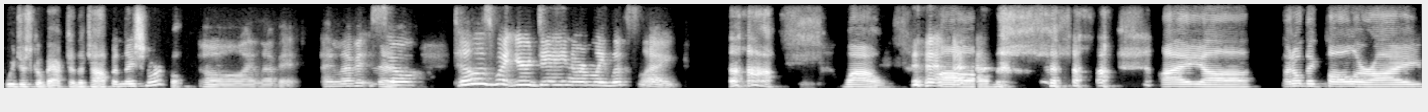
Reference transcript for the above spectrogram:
we just go back to the top and they snorkel. Oh, I love it. I love it. Yeah. So tell us what your day normally looks like. wow. um, I uh I don't think Paul or I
